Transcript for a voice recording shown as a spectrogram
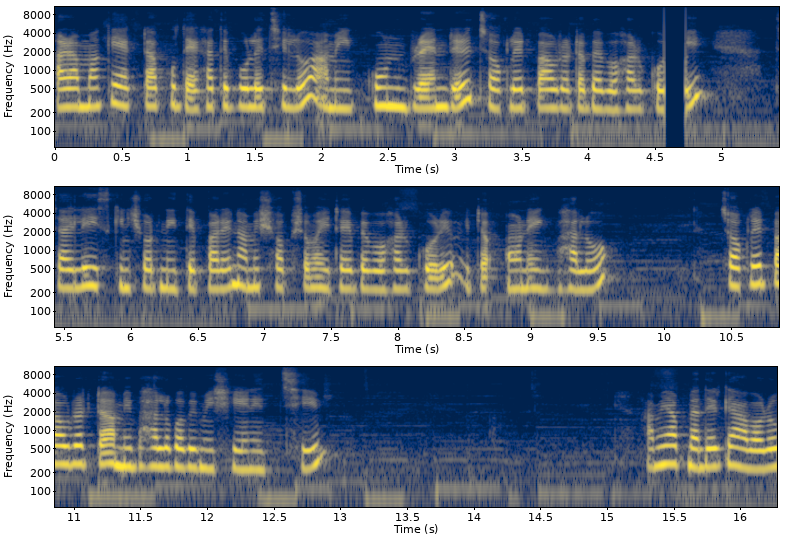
আর আমাকে একটা আপু দেখাতে বলেছিল, আমি কোন ব্র্যান্ডের চকলেট পাউডারটা ব্যবহার করি। চাইলে স্ক্রিনশট নিতে পারেন, আমি সবসময় এটাই ব্যবহার করি, এটা অনেক ভালো। চকলেট পাউডারটা আমি ভালোভাবে মিশিয়ে নিচ্ছি। আমি আপনাদেরকে আবারও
